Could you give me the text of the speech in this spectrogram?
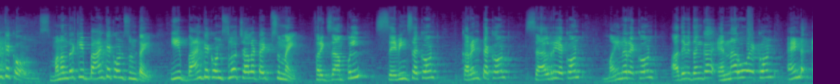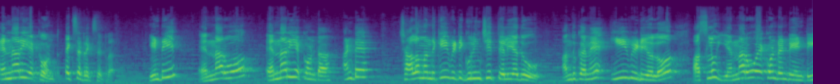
Bank accounts. మనందరికీ బ్యాంక్ అకౌంట్స్ ఉంటాయి. ఈ బ్యాంక్ అకౌంట్స్లో చాలా టైప్స్ ఉన్నాయి. For example savings account current account salary account minor account అదేవిధంగా NRO account and NRE account etcetera etcetera ఏంటి? ఎన్ఆర్ఓ ఎన్ఆర్ఈ అకౌంటా? అంటే చాలామందికి వీటి గురించి తెలియదు. అందుకనే ఈ వీడియోలో అసలు ఎన్ఆర్ఓ అకౌంట్ అంటే ఏంటి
